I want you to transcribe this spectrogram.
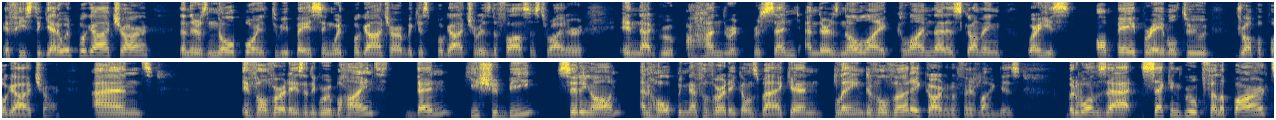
If he's together with Pogacar, then there's no point to be pacing with Pogacar because Pogacar is the fastest rider in that group 100%. And there's no like climb that is coming where he's on paper able to drop a Pogacar. And if Valverde is in the group behind, then he should be sitting on and hoping that Valverde comes back and playing the Valverde card on a finish like this. But once that second group fell apart,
